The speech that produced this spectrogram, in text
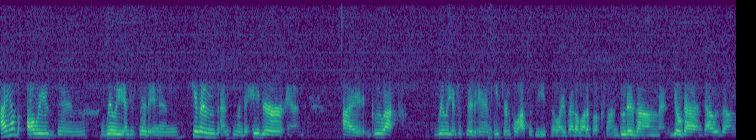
I have always been really interested in humans and human behavior, and I grew up really interested in Eastern philosophy. So I read a lot of books on Buddhism and yoga and Taoism,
